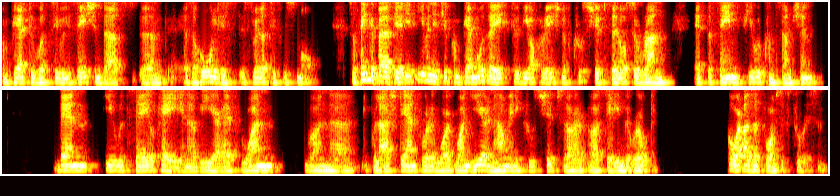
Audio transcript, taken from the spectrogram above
compared to what civilization does um, as a whole is, is relatively small. So think about if even if you compare Mosaic to the operation of cruise ships that also run at the same fuel consumption, then you would say, okay, you know, we have one one uh, Polarstern for one year and how many cruise ships are, are sailing the world or other forms of tourism.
